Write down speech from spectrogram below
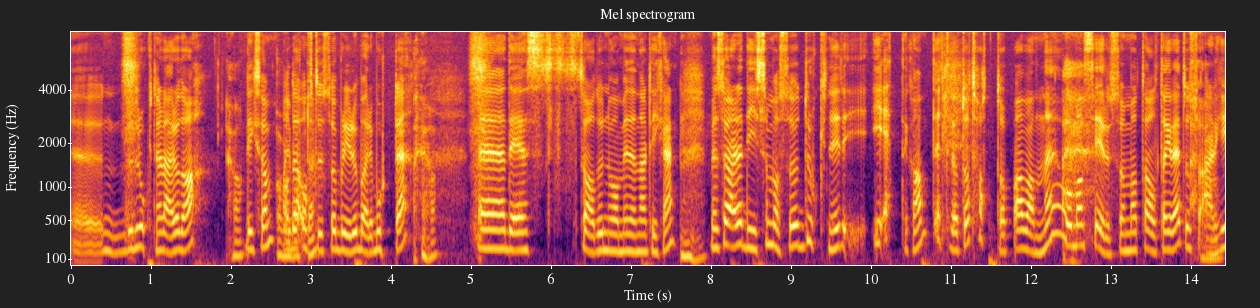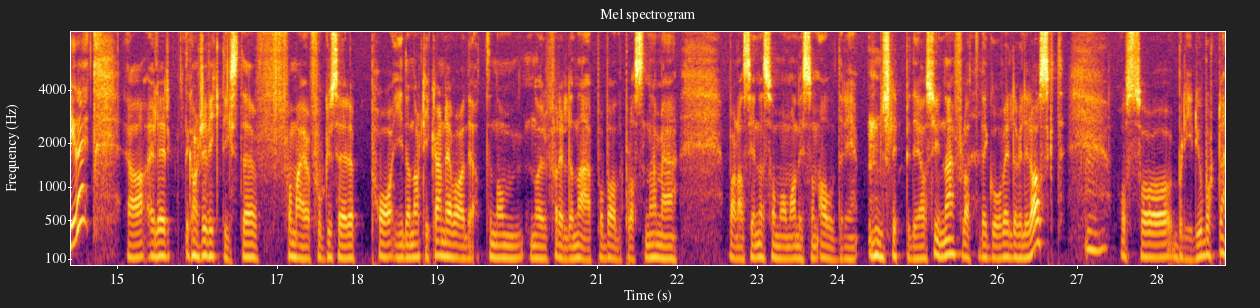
eh, du drukner der og da, ja. liksom. Og Og, det er ofte så blir du bare borte. ja. Eh, Det sa du noe om i den artikkelen. Men så er det de som også drukner i etterkant, etter at du har tatt opp av vannet, og man ser ut som at alt er greit, og så er det ikke greit. Ja, eller det kanskje viktigste for meg å fokusere på i den artikkelen, det var jo det at når, foreldrene er på badeplassene med barna sine, så må man liksom aldri slippe de av syne, for at det går veldig, veldig raskt. Og så blir de jo borte,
